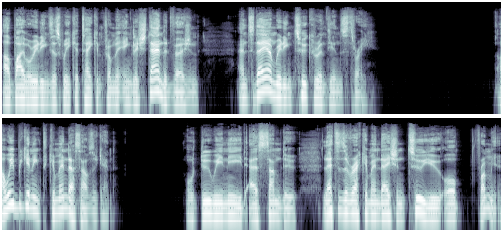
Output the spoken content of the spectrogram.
Our Bible readings this week are taken from the English Standard Version, and today I'm reading 2 Corinthians 3. Are we beginning to commend ourselves again? Or do we need, as some do, letters of recommendation to you or from you?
